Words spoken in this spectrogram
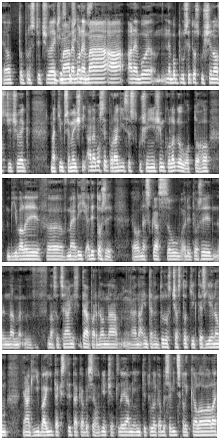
Jo, to prostě člověk Takže má nebo nemá a, a nebo, nebo plus je to zkušenost, že člověk nad tím přemýšlí a nebo se poradí se zkušenějším kolegou. Od toho bývali v, v médiích editoři. Jo, dneska jsou editoři na, na sociálních, teda, pardon, na, na internetu dost často ti, kteří jenom nějak hýbají texty tak, aby se hodně četli a mění titulek, aby se víc klikalo, ale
